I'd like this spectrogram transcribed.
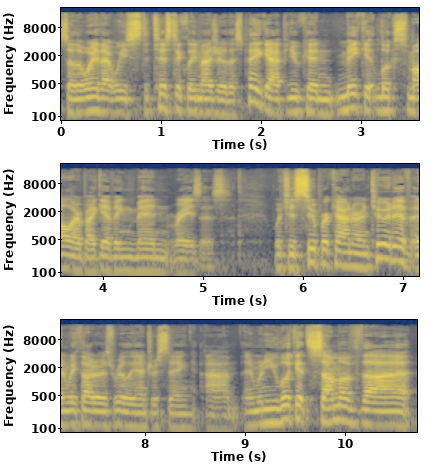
So the way that we statistically measure this pay gap, you can make it look smaller by giving men raises, which is super counterintuitive, and we thought it was really interesting. Um, and when you look at some of the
